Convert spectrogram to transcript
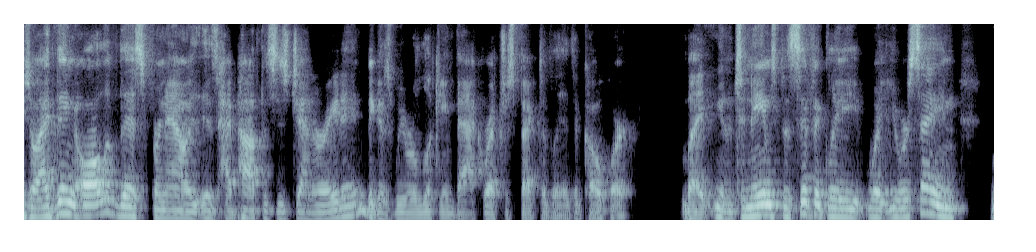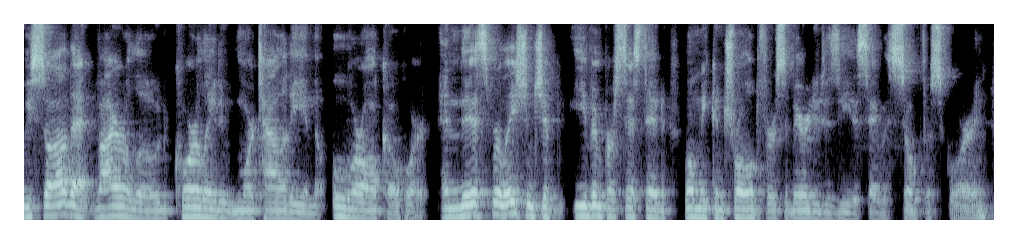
So I think all of this for now is hypothesis generating because we were looking back retrospectively at the cohort. But you know, to name specifically what you were saying, we saw that viral load correlated with mortality in the overall cohort. And this relationship even persisted when we controlled for severity disease, say with SOFA scoring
